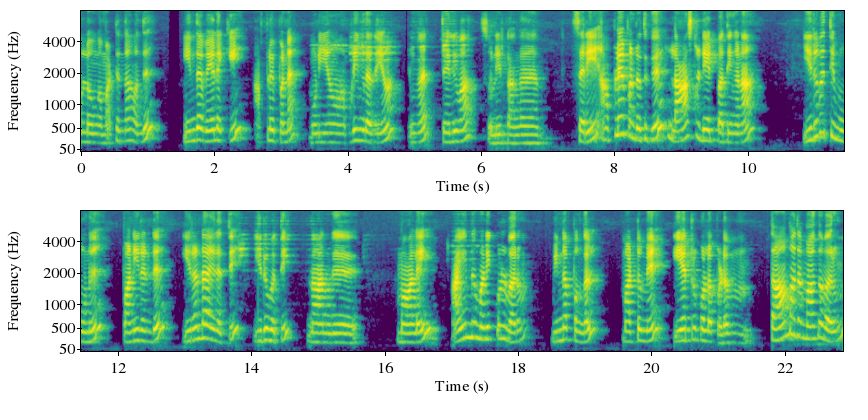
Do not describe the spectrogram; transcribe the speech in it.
உள்ளவங்க மட்டும்தான் வந்து இந்த வேலைக்கு அப்ளை பண்ண முடியும் அப்படிங்கிறதையும் இவங்க தெளிவாக சொல்லியிருக்காங்க சரி அப்ளை பண்ணுறதுக்கு லாஸ்ட் டேட் பார்த்தீங்கன்னா இருபத்தி மூணு பன்னிரெண்டு இரண்டாயிரத்தி இருபத்தி நான்கு. மாலை ஐந்து மணிக்குள் வரும் விண்ணப்பங்கள் மட்டுமே ஏற்றுக்கொள்ளப்படும். தாமதமாக வரும்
